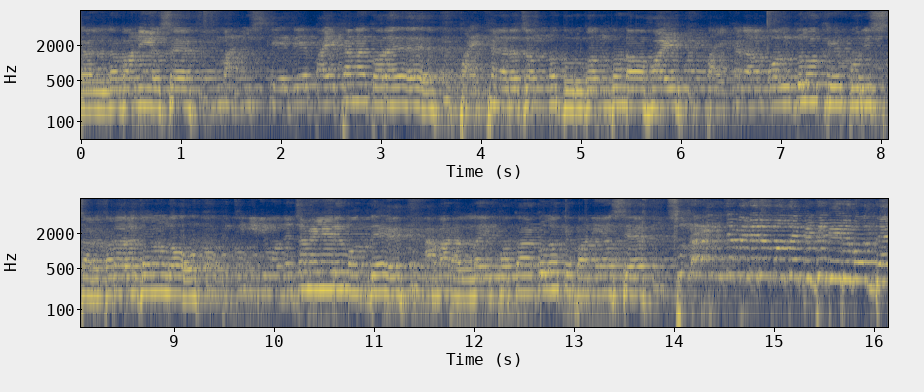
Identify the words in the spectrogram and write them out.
কাল্লা বানিয়েছে। মানুষ খেয়ে দিয়ে পায়খানা করে, পায়খানার জন্য দুর্গন্ধ না হয়। পরিষ্কার করার জন্য মধ্যে জমিনের মধ্যে, আমার আল্লাহ এই পোকাগুলোকে বানিয়েছে। সুতরাং জমিনের মধ্যে, পৃথিবীর মধ্যে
